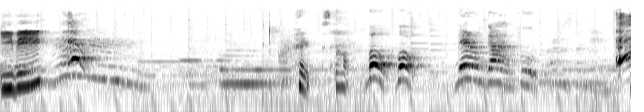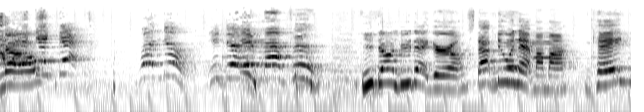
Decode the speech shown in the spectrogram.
Evie? Hey, stop. Bo, man, got food. No. But no, you don't eat my food. You don't do that, girl. Stop doing that, mama. Okay?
